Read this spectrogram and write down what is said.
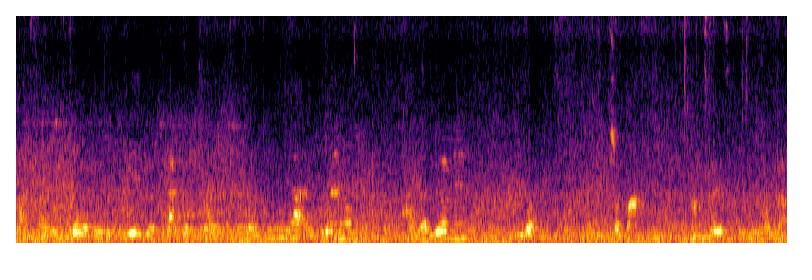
pasa de todo, el cielo está con todo, hay lluvia, hay truenos, hay aviones, y bueno, mucho más. Vamos a ver si puedo hablar.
